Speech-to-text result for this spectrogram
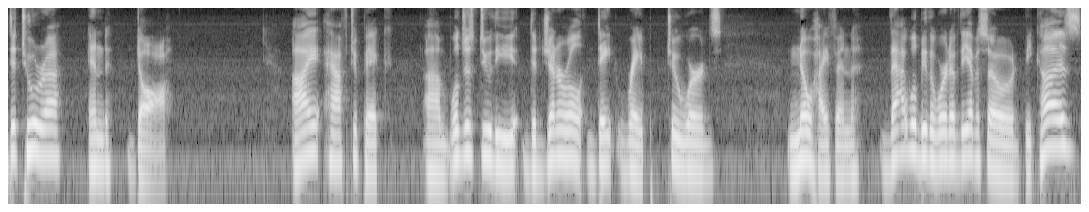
datura, and daw. I have to pick. Um, we'll just do the the general date rape two words, no hyphen. That will be the word of the episode because,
